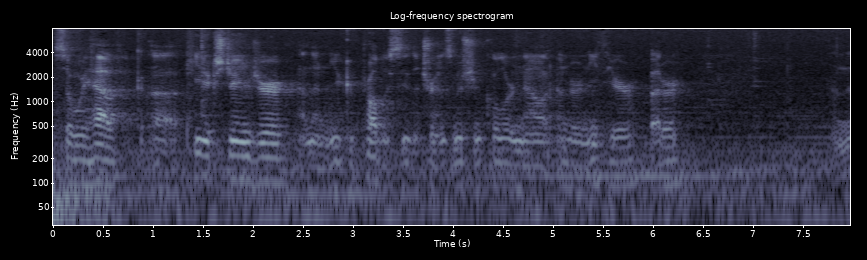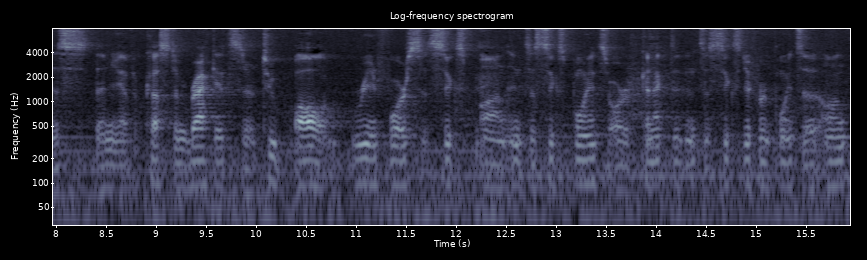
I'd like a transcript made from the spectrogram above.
So we have a uh, heat exchanger and then you could probably see the transmission cooler now underneath here better this then you have a custom brackets or two all reinforced at six on into six points or connected into six different points on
